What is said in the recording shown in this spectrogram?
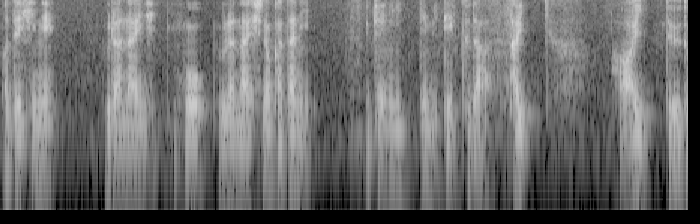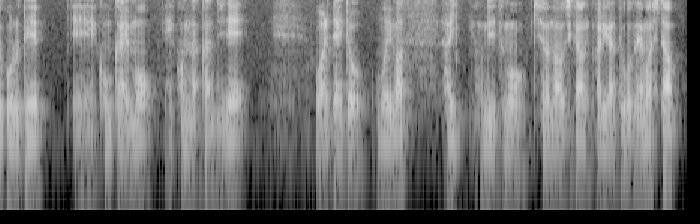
まあ、是非ね占いを占い師の方に受けに行ってみてください。はいというところで、えー、今回もこんな感じで終わりたいと思います。はい本日も貴重なお時間ありがとうございました。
